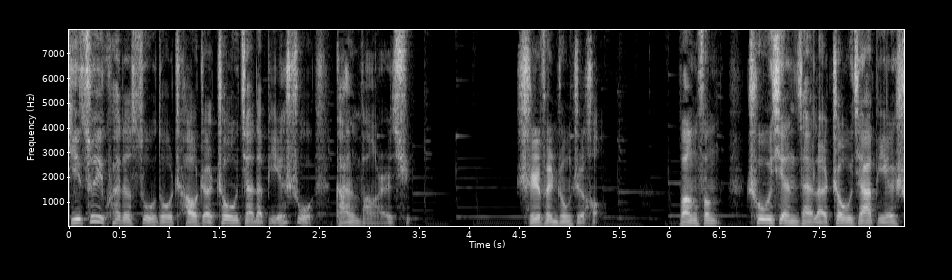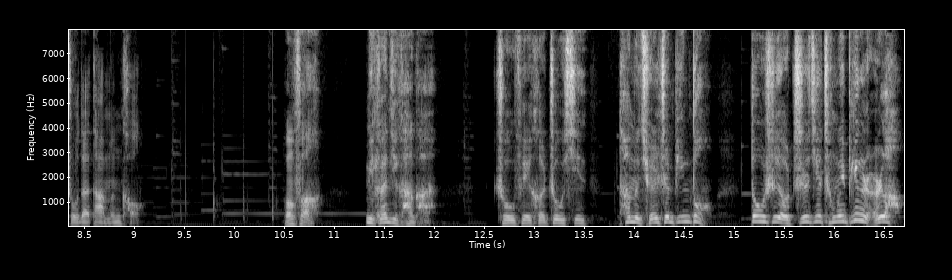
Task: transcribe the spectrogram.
以最快的速度朝着周家的别墅赶往而去。十分钟之后，王峰出现在了周家别墅的大门口。王峰，你赶紧看看，周飞和周鑫他们全身冰冻，都是要直接成为冰人了。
